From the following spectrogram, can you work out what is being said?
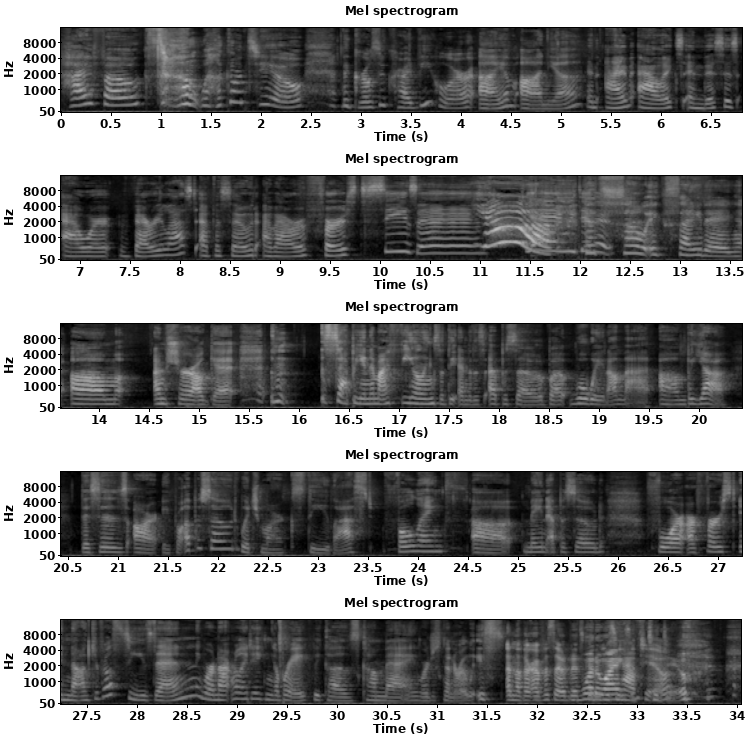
Hi, folks. Welcome to the Girls Who Cried B-Horror. I am Aine. And I'm Alex, and this is our very last episode of our first season. Yeah, Yay, we did It's it. so exciting. Um, I'm sure I'll get sappy into my feelings at the end of this episode, but we'll wait on that. Um, but yeah, this is our April episode, which marks the last full length uh, main episode for our first inaugural season. We're not really taking a break because come May, we're just going to release another episode. What do I have season to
